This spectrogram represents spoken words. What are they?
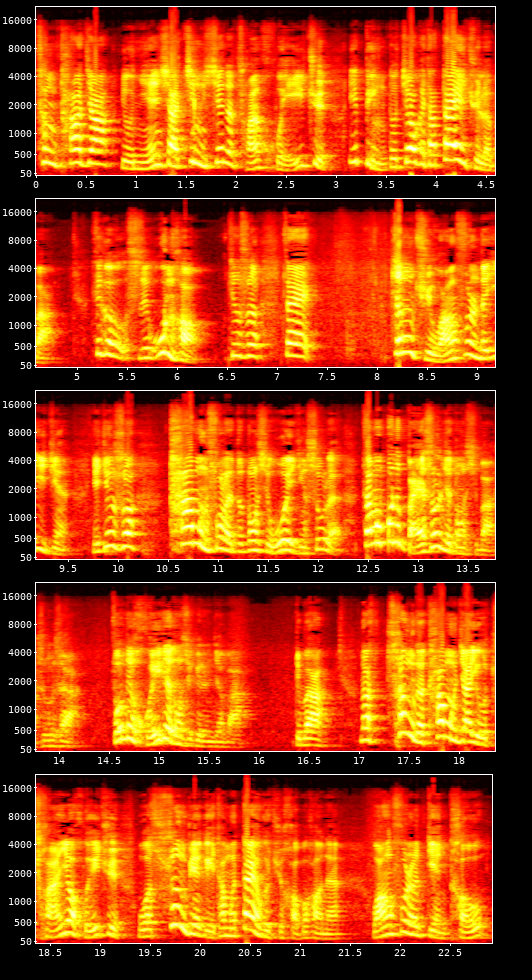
趁他家有年下进仙的船回去，一饼都交给他带去了吧？这个是问号，就是在争取王夫人的意见。也就是说，他们送来的东西我已经收了，咱们不能白收人家东西吧？是不是？总得回点东西给人家吧？对吧？那趁着他们家有船要回去，我顺便给他们带回去，好不好呢？王夫人点头。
